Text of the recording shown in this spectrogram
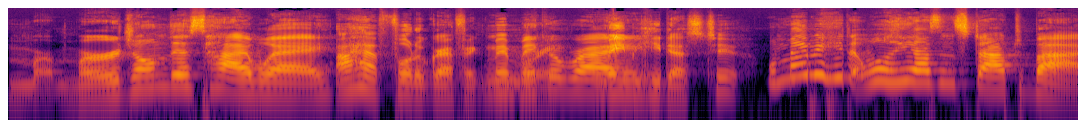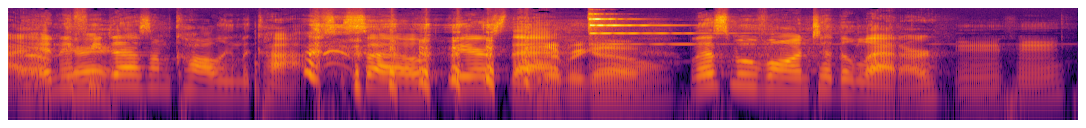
mer- merge on this highway. I have photographic memory. Make a right. Maybe he does too. well, maybe he. d- Well, he hasn't stopped by, okay. and if he does, I'm calling the cops. So there's that. There we go. Let's move on to the letter. Mm-hmm.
